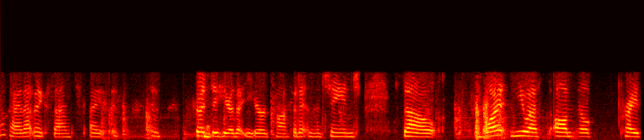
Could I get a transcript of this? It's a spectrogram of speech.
Okay, that makes sense. I, it's, it's good to hear that you're confident in the change. So, what U.S. all milk price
